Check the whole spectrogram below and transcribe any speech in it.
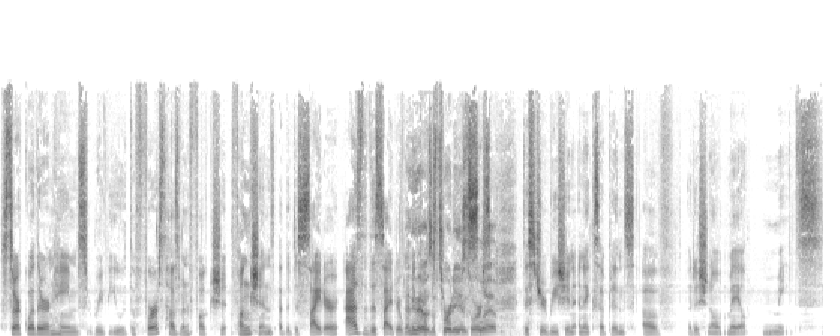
Starkweather and Hames review, the first husband function, functions at the decider as the decider when it comes was a to resource slip. distribution and acceptance of additional male mates.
